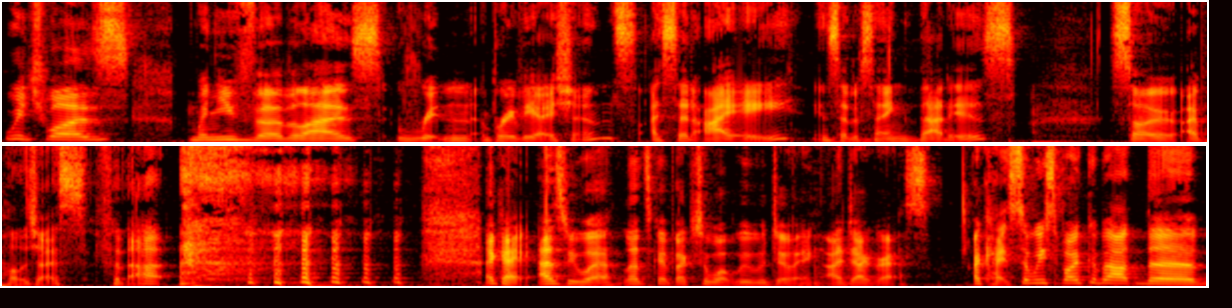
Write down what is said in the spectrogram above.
which was when you verbalize written abbreviations, I said IE instead of saying that is. So I apologize for that. okay, as we were, let's go back to what we were doing. I digress. Okay, so we spoke about the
